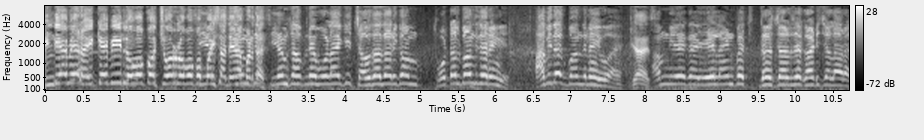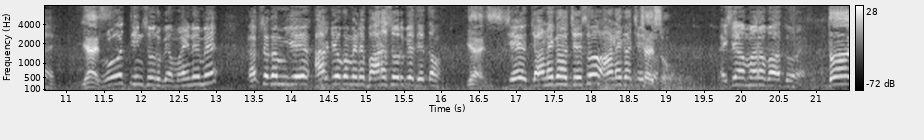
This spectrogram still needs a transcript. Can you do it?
इंडिया में रह के भी लोगों को चोर लोगों को पैसा देना पड़ता है। सीएम साहब ने बोला है कि चौदह तारीख को हम टोटल बंद करेंगे। अभी तक बंद नहीं हुआ है। Yes. हम ये ये लाइन पे दस हज़ार से गाड़ी चला रहा है। यस रोज तीन सौ रूपया महीने में कम से कम ये आरटीओ को मैंने बारह सौ रूपया देता हूँ। छह- जाने का छह सौ आने का छह सौ। ऐसे हमारा बात हो रहा है। तो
